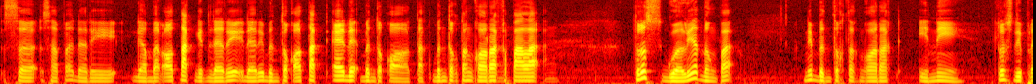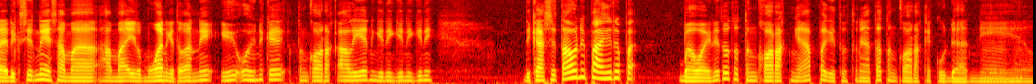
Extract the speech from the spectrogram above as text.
se siapa dari gambar otak gitu dari dari bentuk otak eh de- bentuk otak bentuk tengkorak kepala terus gua lihat dong pak ini bentuk tengkorak ini. Terus diprediksi nih sama sama ilmuwan gitu kan nih eh, oh ini kayak tengkorak alien gini gini gini. Dikasih tahu nih pak akhirnya pak bahwa ini tuh, tuh tengkoraknya apa gitu. Ternyata tengkoraknya kuda nil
